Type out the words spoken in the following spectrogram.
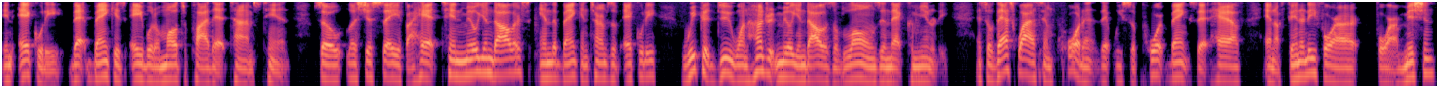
in equity, that bank is able to multiply that times ten. So let's just say if I had ten million dollars in the bank in terms of equity, we could do $100 million of loans in that community. And so that's why it's important that we support banks that have an affinity for our for our mission.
